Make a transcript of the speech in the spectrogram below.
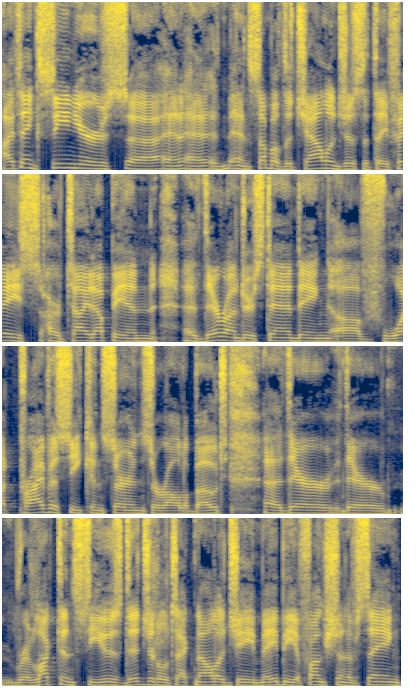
I think seniors uh, and, and, and some of the challenges that they face are tied up in uh, their understanding of what privacy concerns are all about. Uh, their their reluctance to use digital technology may be a function of saying,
